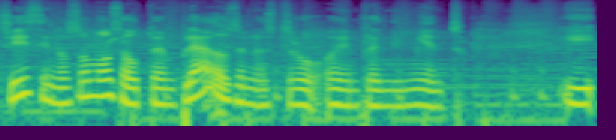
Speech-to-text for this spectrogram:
¿Sí? Si no somos autoempleados de nuestro emprendimiento. Y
